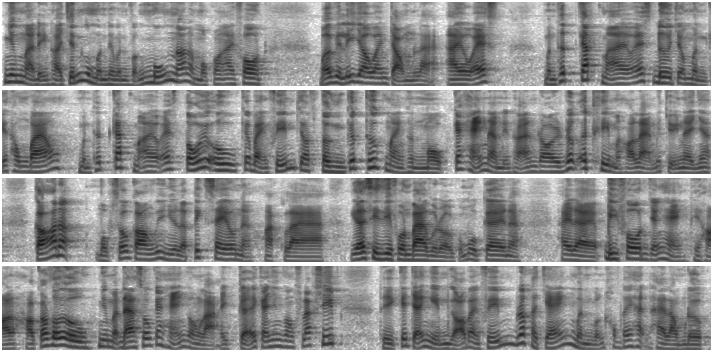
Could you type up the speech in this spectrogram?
Nhưng mà điện thoại chính của mình thì mình vẫn muốn nó là một con iPhone bởi vì lý do quan trọng là iOS, mình thích cách mà iOS đưa cho mình cái thông báo, mình thích cách mà iOS tối ưu cái bàn phím cho từng kích thước màn hình một. Các hãng làm điện thoại Android rất ít khi mà họ làm cái chuyện này nha. Có đó, một số con, ví dụ như là Pixel nè, hoặc là Galaxy Z Fold 3 vừa rồi cũng ok nè. Hay là Bphone chẳng hạn, thì họ họ có tối ưu, nhưng mà đa số các hãng còn lại, kể cả những con flagship, thì cái trải nghiệm gõ bàn phím rất là chán, mình vẫn không thấy hài lòng được.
